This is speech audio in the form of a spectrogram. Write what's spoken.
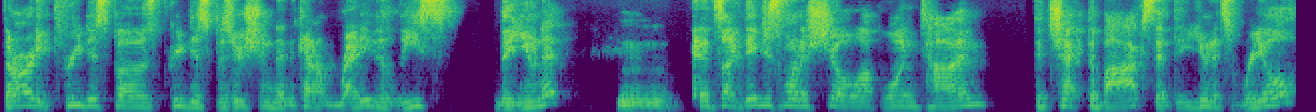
they're already predisposed, predispositioned, and kind of ready to lease the unit. Mhm. And it's like they just want to show up one time to check the box that the unit's real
